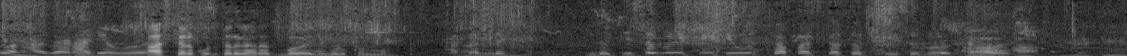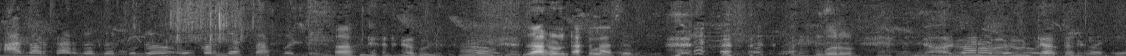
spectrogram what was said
दोन हजार आल्यावर. आज त्याला कुठं तर घरात बघायचं हुडकून मग. लकी सगळी पिटी उसका पाचका करते सगळं खालवर आधार कार्ड तर कुठं उकरण्यास सापडले. हा. हो. जाळून टाकला असेल. बरोबर. जाळून भरून टाकलं. होती.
